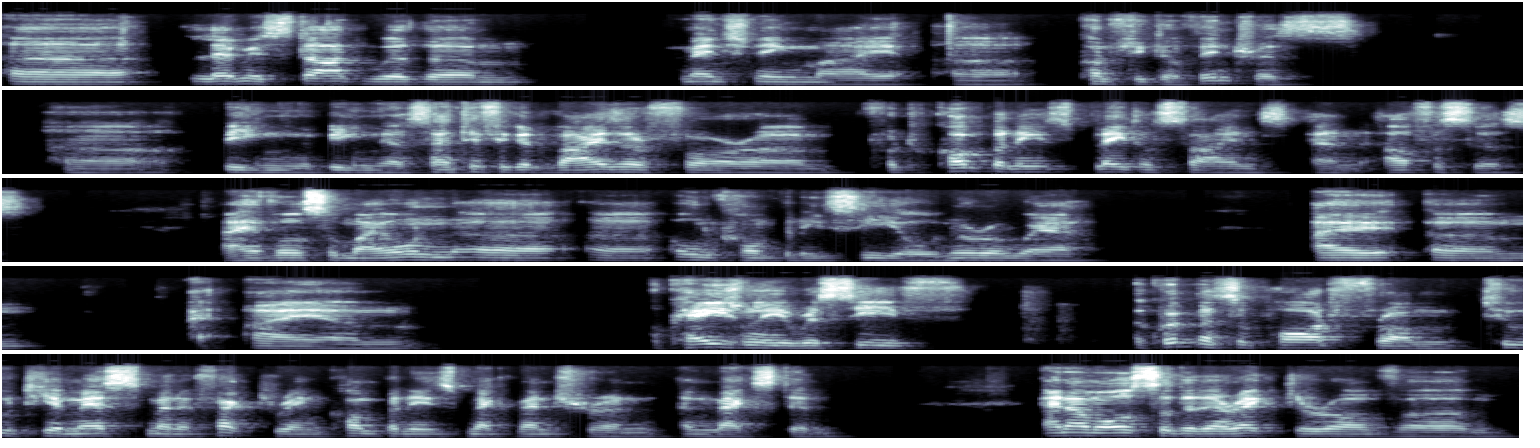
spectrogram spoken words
uh, let me start with um, mentioning my uh, conflict of interests. Uh, being being a scientific advisor for um, for two companies, Plato Science and Alphasys. I have also my own uh, own company, CEO Neuroware, I, um, I, um, occasionally receive equipment support from two TMS manufacturing companies, MagVenture and, and MagStim. And I'm also the director of, um,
